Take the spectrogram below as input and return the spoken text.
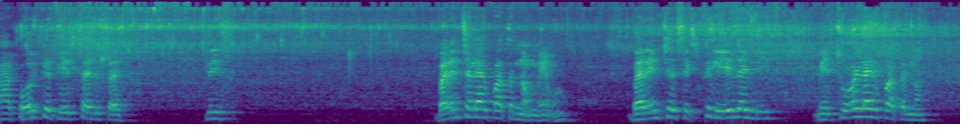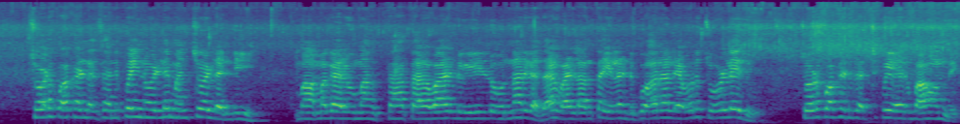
ఆ కోరిక తీర్చండి సార్. ప్లీజ్. భరించలేకపోతున్నాం మేము. భరించే శక్తి లేదండి. మేము చూడలేకపోతున్నాం. చూడకోకుండా చనిపోయిన వాళ్ళే మంచివాళ్ళండి మా అమ్మగారు మా తాత వాళ్ళు వీళ్ళు ఉన్నారు కదా వాళ్ళంతా ఇలాంటి ఘోరాలు ఎవరు చూడలేదు. చూడకోకుండా చచ్చిపోయారు బాగుంది.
